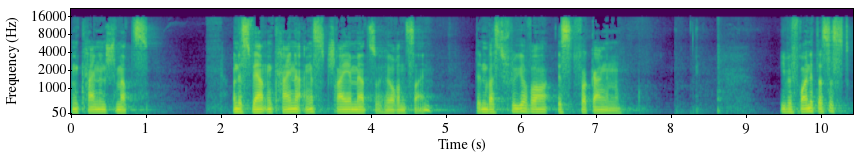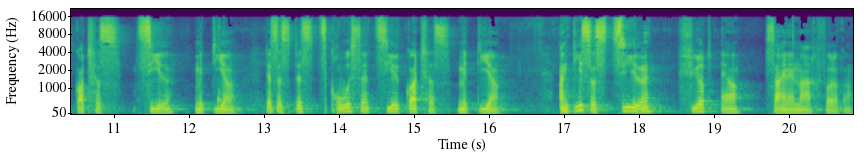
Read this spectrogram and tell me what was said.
und keinen Schmerz. Und es werden keine Angstschreie mehr zu hören sein. Denn was früher war, ist vergangen. Liebe Freunde, das ist Gottes Ziel mit dir. Das ist das große Ziel Gottes mit dir. An dieses Ziel führt er seine Nachfolger.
